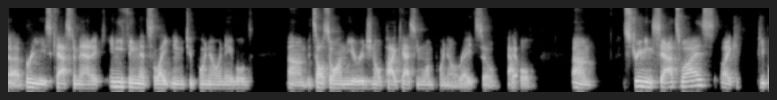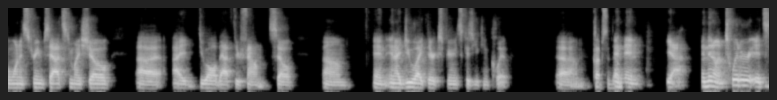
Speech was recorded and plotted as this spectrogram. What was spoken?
uh, Breeze, Castamatic, anything that's Lightning 2.0 enabled. Um, it's also on the original podcasting 1.0, right? So Yep. Apple. Um, streaming Sats wise, like if people want to stream Sats to my show, uh, I do all that through Fountain. So um, and and I do like their experience because you can clip. Um, Clips of and then yeah and then on twitter it's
